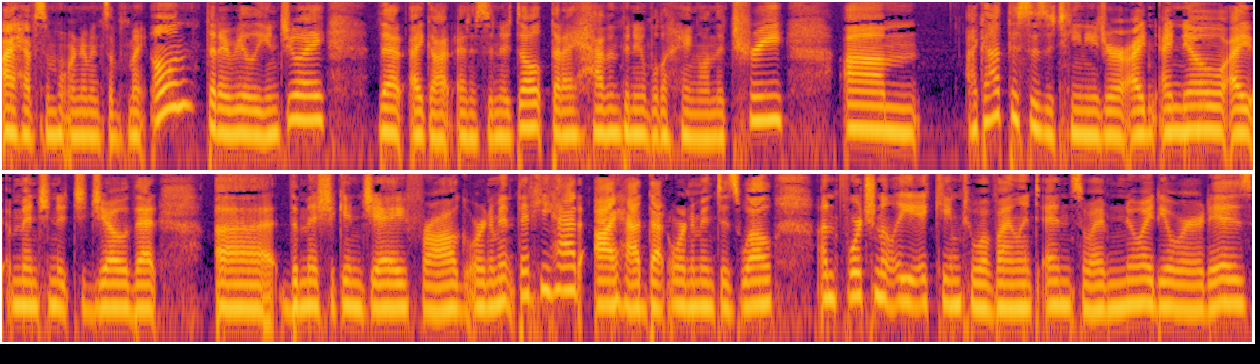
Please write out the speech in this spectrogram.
I have some ornaments of my own that I really enjoy that I got as an adult that I haven't been able to hang on the tree. Um, I got this as a teenager. I, I know I mentioned it to Joe that uh, the Michigan J frog ornament that he had, I had that ornament as well. Unfortunately, it came to a violent end, so I have no idea where it is.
